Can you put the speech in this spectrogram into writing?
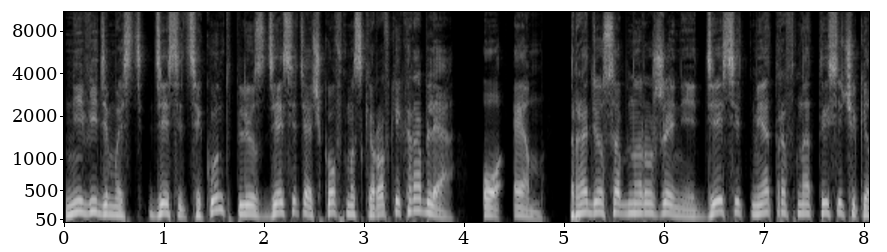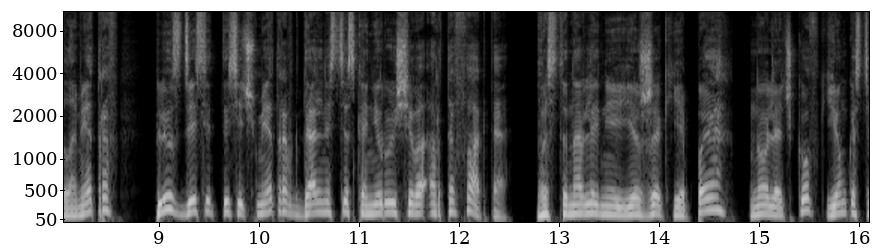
Невидимость 10 секунд плюс 10 очков маскировки корабля. ОМ. Радиус обнаружения 10 метров на 1000 километров плюс 10 тысяч метров к дальности сканирующего артефакта. Восстановление ЕЖ к ЕП 0 очков к емкости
